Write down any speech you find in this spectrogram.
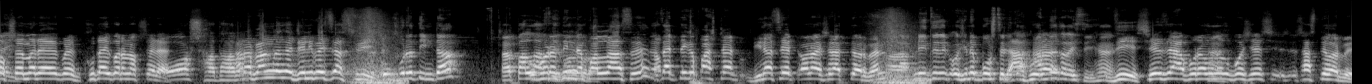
নকশা মানে খুদাই করা নকশা এটা। অসাধারণ। সারা বাংলাদেশ ডেলিভারি চার্জ ফ্রি উপরে তিনটা উপরে তিনটা। পাল্লা আছে। চার থেকে পাঁচটা ঢিলা সেট অনায়াসে রাখতে পারবেন। আপনি বসছেন আপুরা- দাঁড়াইছি হ্যাঁ। জি সে যে আপুরা হ্যাঁ। বসে সাজতে পারবে।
